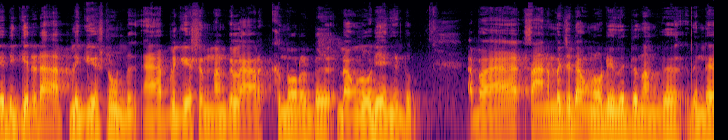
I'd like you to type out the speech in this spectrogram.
ഡെഡിക്കേറ്റഡ് ആപ്ലിക്കേഷനും ഉണ്ട്. ആപ്ലിക്കേഷൻ നമുക്ക് ലാർക്ക് എന്ന് പറഞ്ഞിട്ട് ഡൗൺലോഡ് ചെയ്യാൻ കിട്ടും. അപ്പോൾ ആ സാധനം വെച്ച് ഡൗൺലോഡ് ചെയ്തിട്ട് നമുക്ക് ഇതിന്റെ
